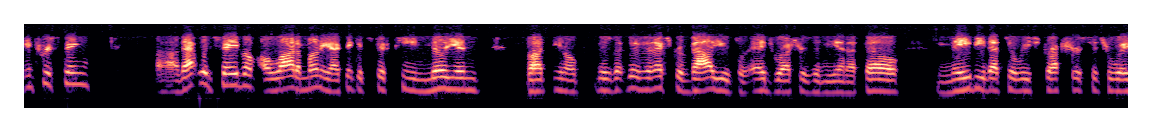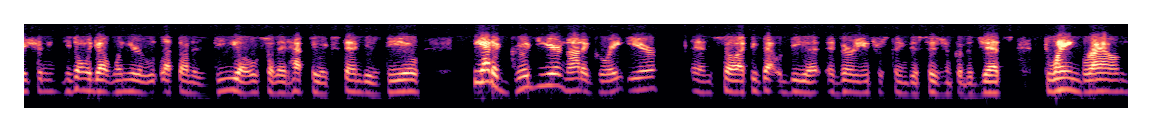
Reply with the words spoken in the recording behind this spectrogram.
interesting. Uh, that would save them a lot of money. I think it's 15 million, but you know, there's a, there's an extra value for edge rushers in the NFL. Maybe that's a restructure situation. He's only got one year left on his deal, so they'd have to extend his deal. He had a good year, not a great year, and so I think that would be a, a very interesting decision for the Jets. Duane Brown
